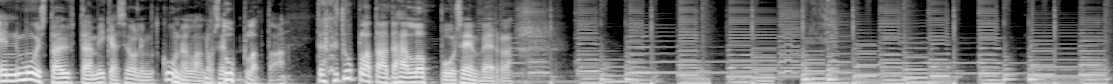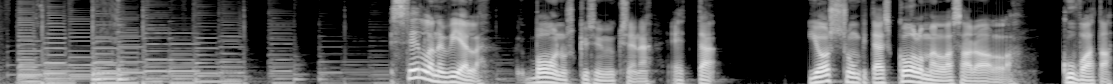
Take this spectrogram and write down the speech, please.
En muista yhtään mikä se oli, mutta kuunnellaanko no, se? tuplataan. tuplataan tähän loppuun sen verran. Sellainen vielä, bonuskysymyksenä, että jos sun pitäisi kolmella sadalla kuvata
